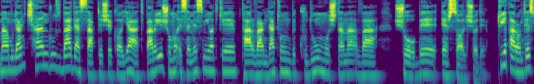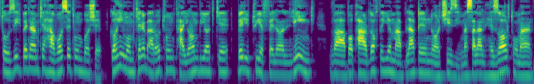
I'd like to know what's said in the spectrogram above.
معمولا چند روز بعد از ثبت شکایت برای شما اسمس میاد که پروندهتون به کدوم مجتمع و شعبه ارسال شده. توی پرانتز توضیح بدم که حواستون باشه. گاهی ممکنه براتون پیام بیاد که برید توی فلان لینک و با پرداخت یه مبلغ ناچیزی مثلا هزار تومن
